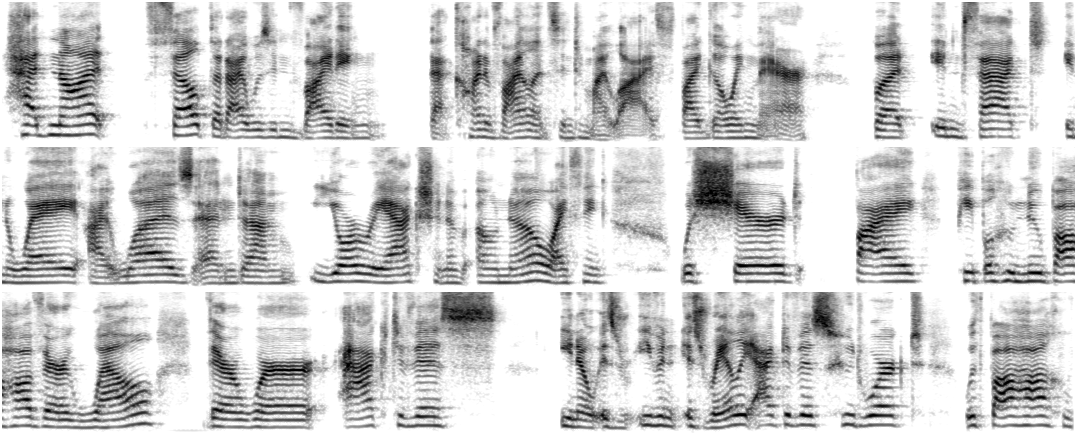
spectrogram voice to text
had not felt that I was inviting that kind of violence into my life by going there. But in fact, in a way, I was. And um, your reaction of, oh no, I think was shared by people who knew Baha very well. There were activists, you know, is even Israeli activists who'd worked with Baha who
